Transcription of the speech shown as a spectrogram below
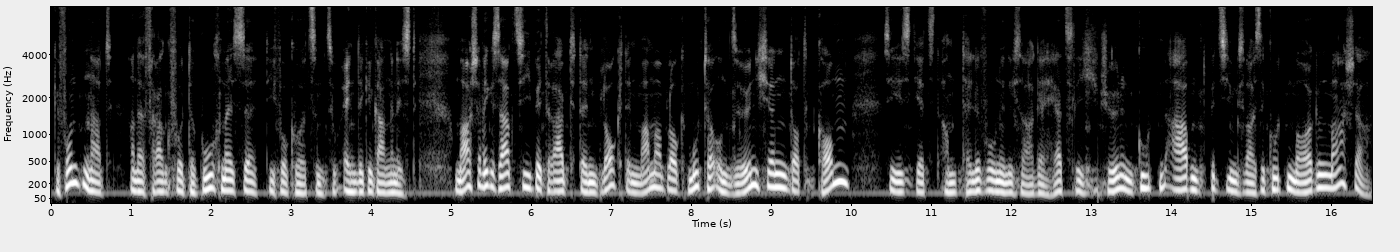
gefunden hat an der Frankfurter Buchmesse, die vor kurzem zu Ende gegangen ist. Marsha, wie gesagt, sie betreibt den Blog, den Mama-Blog Mutter und Söhnchen.com. Sie ist jetzt am Telefon und ich sage herzlich schönen guten Abend bzw. guten Morgen, Marsha.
